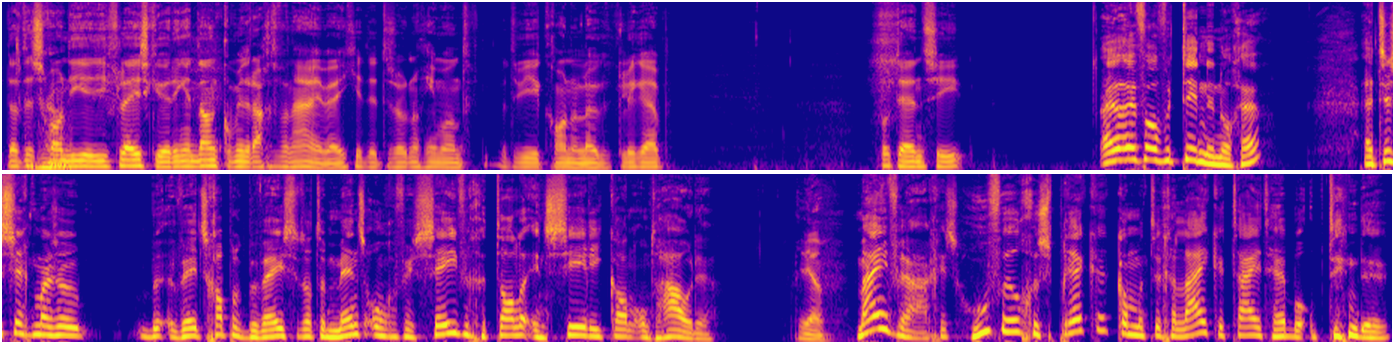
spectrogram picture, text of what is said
Dat is gewoon die, die vleeskeuring. En dan kom je erachter van, hey, weet je, dit is ook nog iemand met wie ik gewoon een leuke klik heb. Potentie. Eh, Even over Tinder nog, hè? Het is zeg maar zo wetenschappelijk bewezen dat een mens ongeveer zeven getallen in serie kan onthouden. Ja. Mijn vraag is, hoeveel gesprekken kan men tegelijkertijd hebben op Tinder?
